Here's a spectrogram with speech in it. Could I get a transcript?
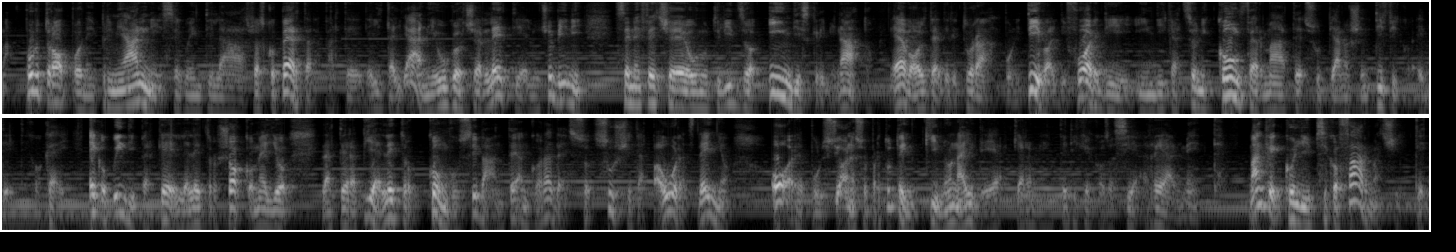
Ma purtroppo nei primi anni seguenti la sua scoperta da parte degli italiani, Ugo Cerletti e Lucio Bini, se ne fece un utilizzo indiscriminato e a volte addirittura punitivo, al di fuori di indicazioni confermate sul piano scientifico ed etico, ok? Ecco quindi perché l'elettroshock, o meglio la terapia elettroconvulsivante, ancora adesso suscita paura, sdegno o repulsione, soprattutto in chi non ha idea chiaramente di che cosa sia realmente ma anche con gli psicofarmaci, che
